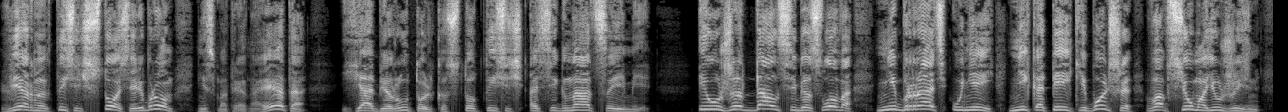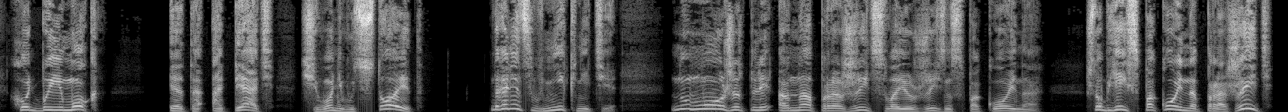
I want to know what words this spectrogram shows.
верных тысяч сто серебром, несмотря на это, я беру только сто тысяч ассигнациями и уже дал себе слово не брать у ней ни копейки больше во всю мою жизнь, хоть бы и мог. Это опять чего-нибудь стоит? Наконец, вникните. Ну, может ли она прожить свою жизнь спокойно? Чтобы ей спокойно прожить,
